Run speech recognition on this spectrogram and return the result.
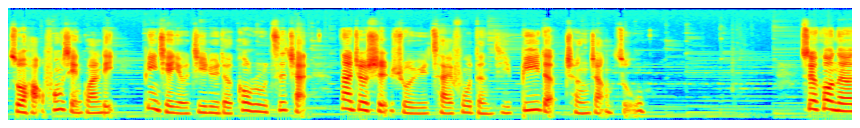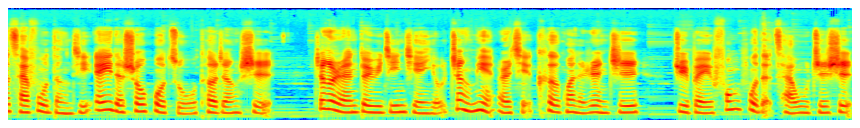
做好风险管理，并且有纪律的购入资产。那就是属于财富等级 B 的成长族。最后呢，财富等级 A 的收获族特征是，这个人对于金钱有正面而且客观的认知，具备丰富的财务知识，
